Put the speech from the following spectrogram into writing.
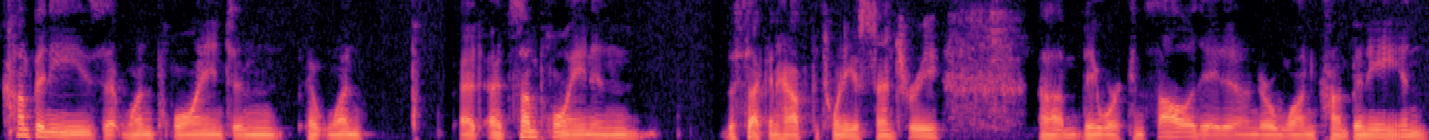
companies at one point, and at one at, at some point in the second half of the 20th century, um, they were consolidated under one company and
